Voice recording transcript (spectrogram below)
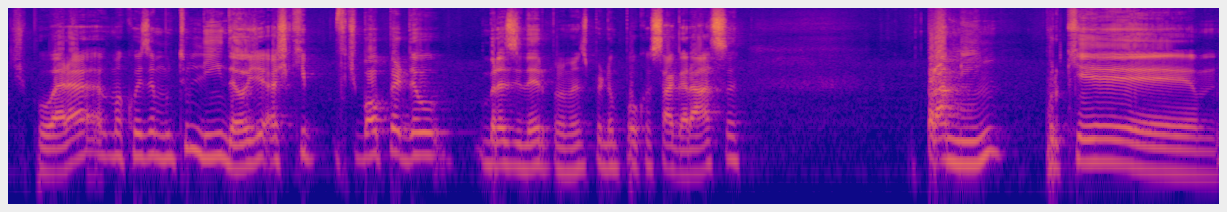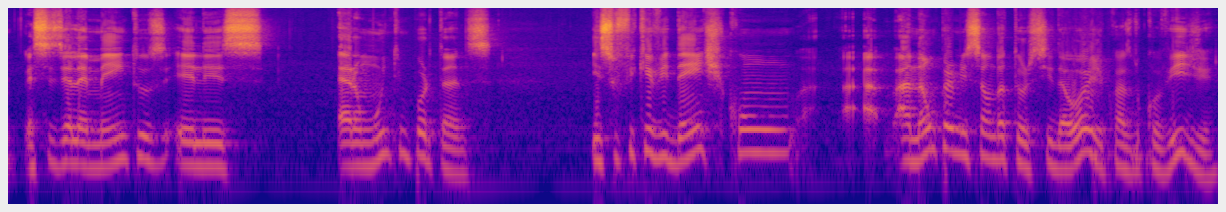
Tipo, era uma coisa muito linda. Hoje acho que o futebol perdeu, o brasileiro pelo menos, perdeu um pouco essa graça para mim, porque esses elementos eles eram muito importantes. Isso fica evidente com a, a, não permissão da torcida hoje, por causa do Covid.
